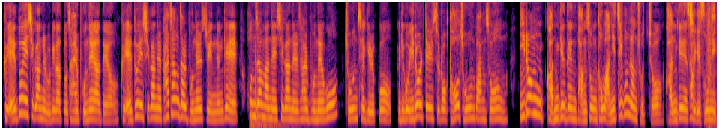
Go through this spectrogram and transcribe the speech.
그 애도의 시간을 우리가 또 잘 보내야 돼요. 그 애도의 시간을 가장 잘 보낼 수 있는 게 혼자만의 시간을 잘 보내고 좋은 책 읽고 그리고 이럴 때일수록 더 좋은 방송 이런 관계된 방송 더 많이 찍으면 좋죠. 관계의 사- 책에 손이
